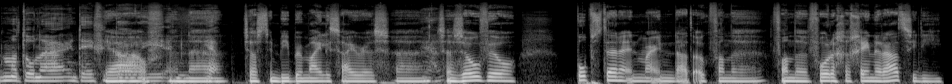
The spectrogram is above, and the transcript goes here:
Madonna en David Ja, Bowie. of en, een, eh, ja. Justin Bieber, Miley Cyrus. Ja. Er zijn zoveel popsterren, en maar inderdaad ook van de, van de vorige generatie... die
